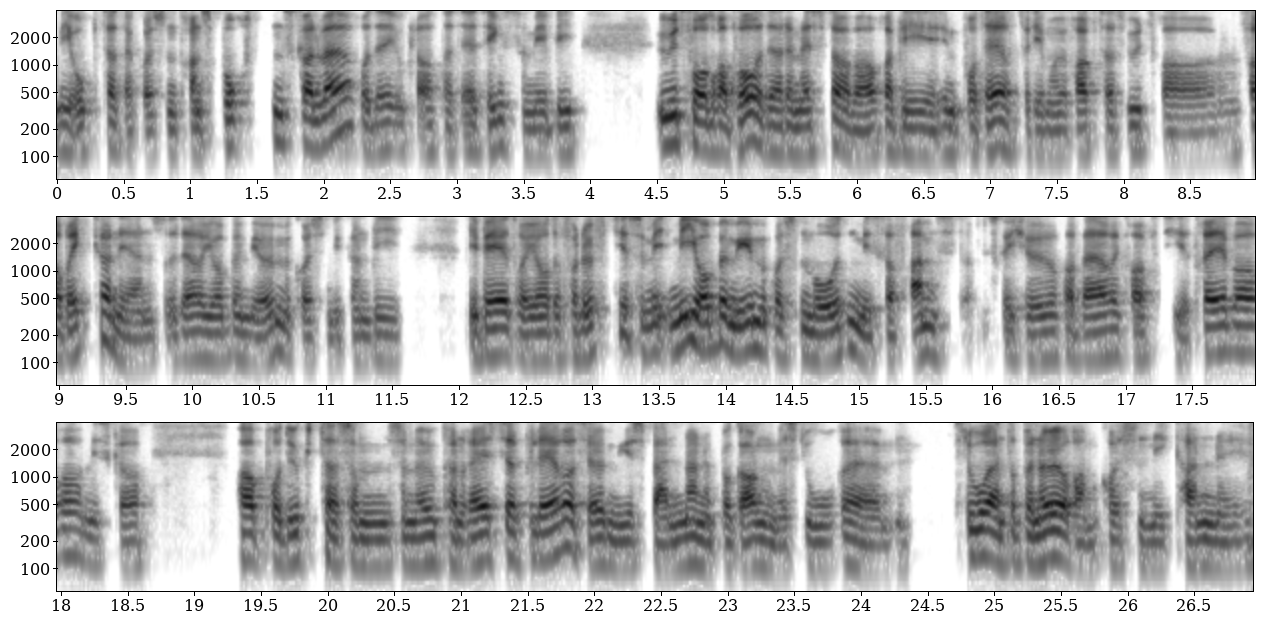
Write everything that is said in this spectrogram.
Vi er opptatt av hvordan transporten skal være, og det er jo klart at det er ting som vi blir utfordra på, der det meste av varer blir importert og de må jo fraktes ut fra fabrikkene igjen. Så der jobber vi òg med hvordan vi kan bli bli bedre og gjøre det fornuftig. Så vi, vi, jobber mye med hvordan måten vi skal fremstå. Vi skal kjøre bærekraftige trevarer. Vi skal ha produkter som også kan resirkulere. Så er det mye spennende på gang med store, store entreprenører om hvordan vi kan eh,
